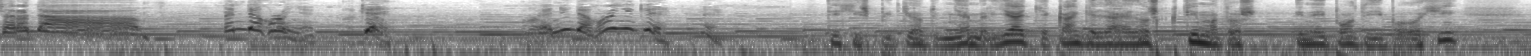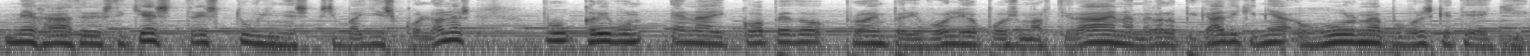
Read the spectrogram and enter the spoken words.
40... 50 χρόνια. Και. 50 χρόνια και. Ναι. Τύχη σπιτιού από τη μια μεριά και κάγκελια ενός κτήματος είναι η πρώτη υποδοχή με χαρακτηριστικές τρεις τούβλινες συμπαγείς κολόνες που κρύβουν ένα οικόπεδο πρώην περιβόλιο όπως μαρτυρά, ένα μεγάλο πηγάδι και μια γούρνα που βρίσκεται εκεί.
